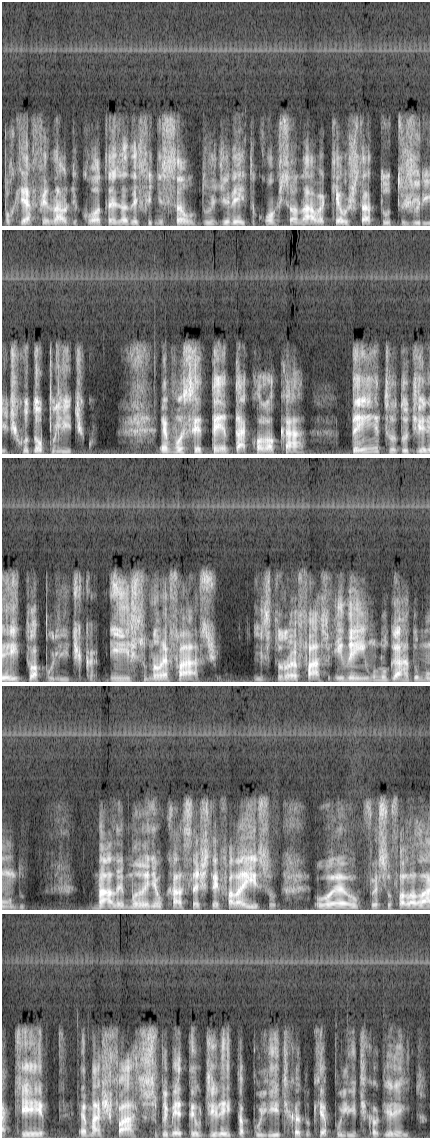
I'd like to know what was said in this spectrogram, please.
Porque, afinal de contas, a definição do direito constitucional é que é o estatuto jurídico do político. É você tentar colocar dentro do direito a política. E isso não é fácil. Isso não é fácil em nenhum lugar do mundo. Na Alemanha, o Kassenstein fala isso. O, é, o, professor fala lá que é mais fácil submeter o direito à política do que a política ao direito.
